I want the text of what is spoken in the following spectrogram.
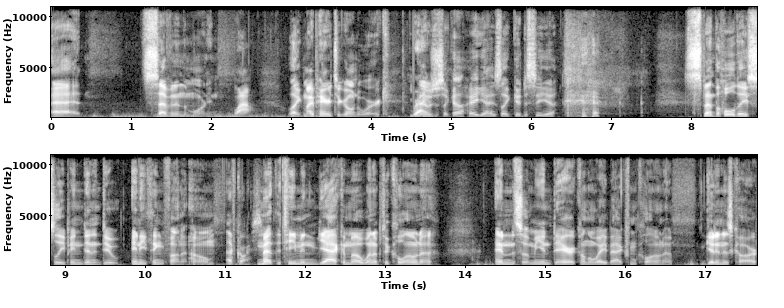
at seven in the morning. Wow. like my parents are going to work. And Right. I was just like, oh, hey guys, like good to see you. Spent the whole day sleeping, didn't do anything fun at home. Of course. Met the team in Yakima, went up to Kelowna, and so me and Derek on the way back from Kelowna get in his car.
